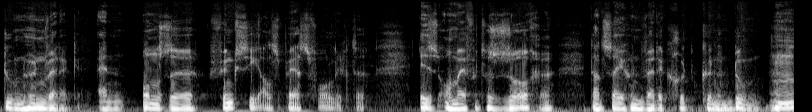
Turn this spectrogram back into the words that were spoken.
doen hun werk. En onze functie als persvoorlichter is om even te zorgen dat zij hun werk goed kunnen doen. Mhm.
